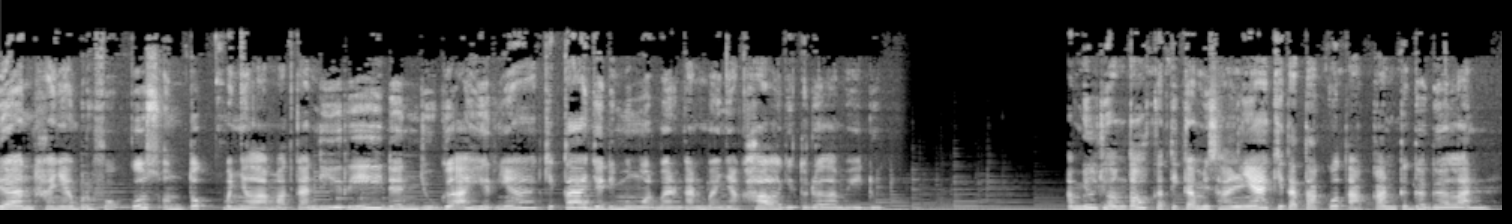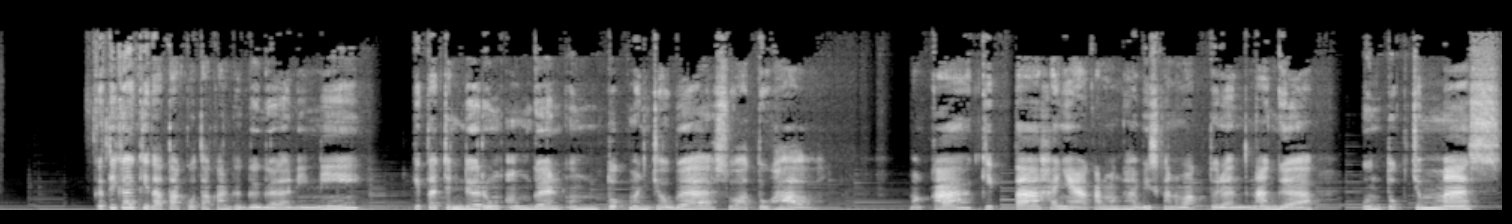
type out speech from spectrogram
dan hanya berfokus untuk menyelamatkan diri dan juga akhirnya kita jadi mengorbankan banyak hal gitu dalam hidup. Ambil contoh ketika misalnya kita takut akan kegagalan. Ketika kita takut akan kegagalan ini, kita cenderung enggan untuk mencoba suatu hal. Maka kita hanya akan menghabiskan waktu dan tenaga untuk cemas,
